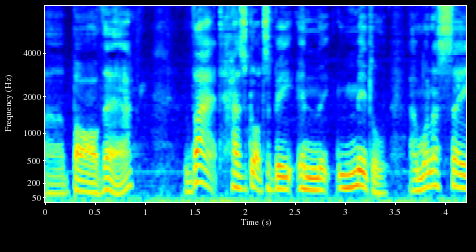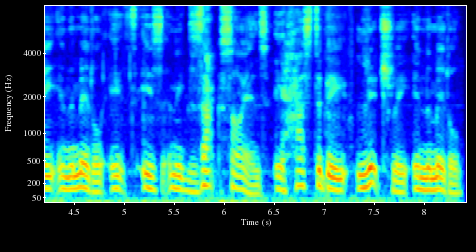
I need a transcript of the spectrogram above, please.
uh, bar there, that has got to be in the middle. And when I say in the middle it is an exact science. It has to be literally in the middle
